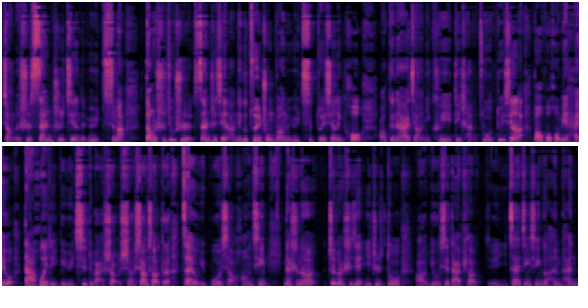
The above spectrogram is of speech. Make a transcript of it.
讲的是三支箭的预期嘛，当时就是三支箭啊，那个最重磅的预期兑现了以后，啊，跟大家讲你可以地产做兑现了，包括后面还有大会的一个预期，对吧？小小小小的再有一波小行情，但是呢，这段时间一直都啊有些大票在进行一个横盘。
